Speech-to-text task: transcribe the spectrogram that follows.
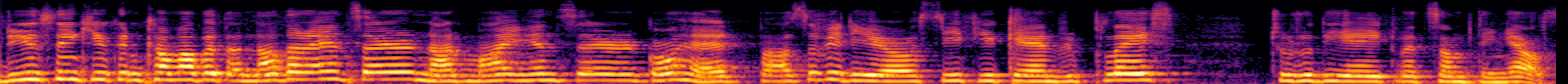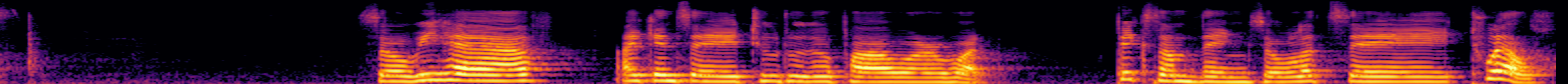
do you think you can come up with another answer? Not my answer. Go ahead, pause the video, see if you can replace 2 to the 8 with something else. So we have, I can say 2 to the power what? Pick something. So let's say 12.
